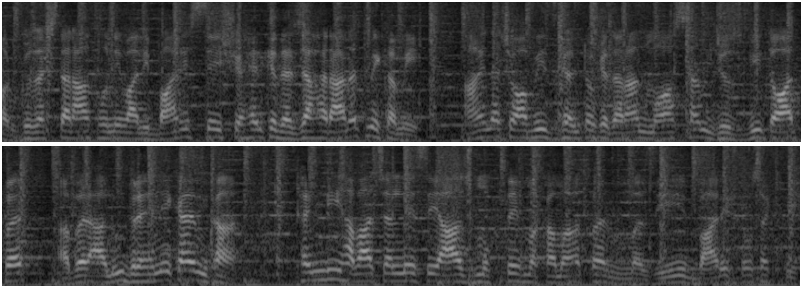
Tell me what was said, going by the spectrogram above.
और गुजशत रात होने वाली बारिश से शहर के दर्जा हरारत में कमी। आइंदा 24 घंटों के दौरान मौसम जुजवी तौर पर अबर आलूद रहने का इम्कान। ठंडी हवा चलने से आज मुख्त मकाम पर मजीद बारिश हो सकती है।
